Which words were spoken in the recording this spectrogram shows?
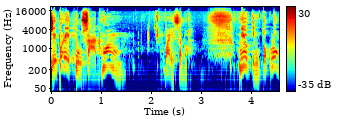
สิบ่ได้ปูสาดห้อง ไหวซะบ่แนวกินตกลง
